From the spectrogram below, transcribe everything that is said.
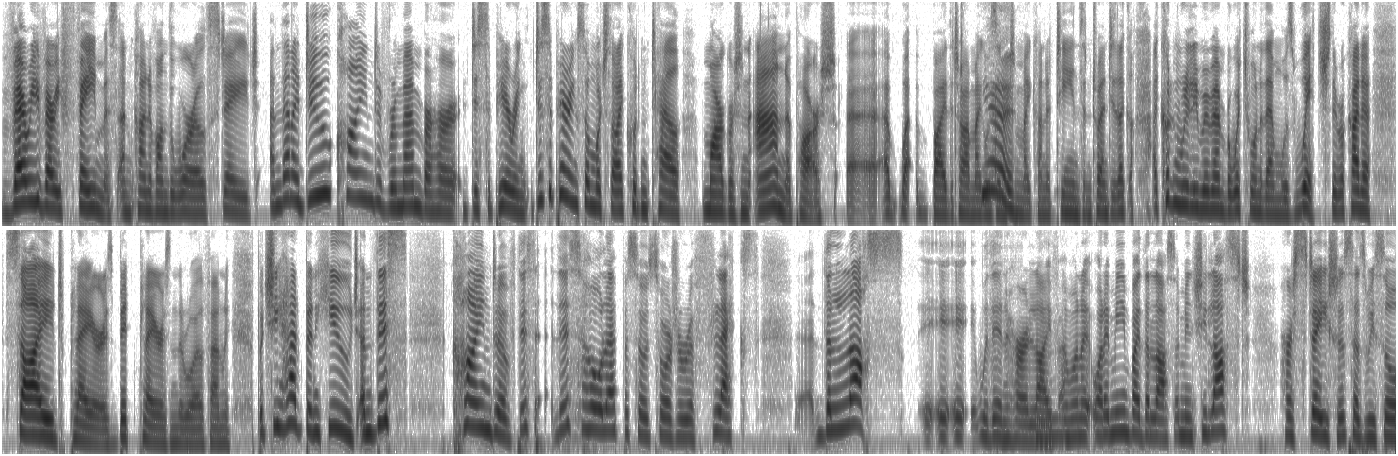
very, very famous and kind of on the world stage. And then I do kind of remember her disappearing, disappearing so much that I couldn't tell Margaret and Anne apart uh, uh, by the time I was Yeah. into my kind of teens and 20s. Like I couldn't really remember which one of them was which. They were kind of side players, bit players in the royal family. But she had been huge. And this kind of this this whole episode sort of reflects uh, the loss i- i- within her life. And when I, what I mean by the loss, I mean she lost her status, as we saw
